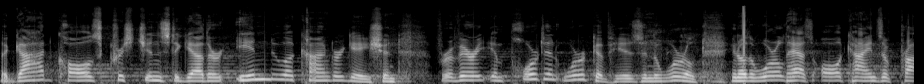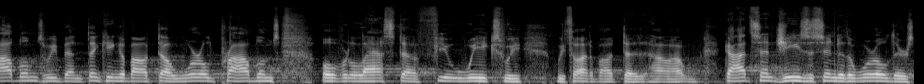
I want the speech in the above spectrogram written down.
that God calls Christians together into a congregation for a very important work of His in the world. You know, the world has all kinds of problems. We've been thinking about uh, world problems over the last uh, few weeks. We, we thought about uh, how, how, God sent Jesus into the world. There's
